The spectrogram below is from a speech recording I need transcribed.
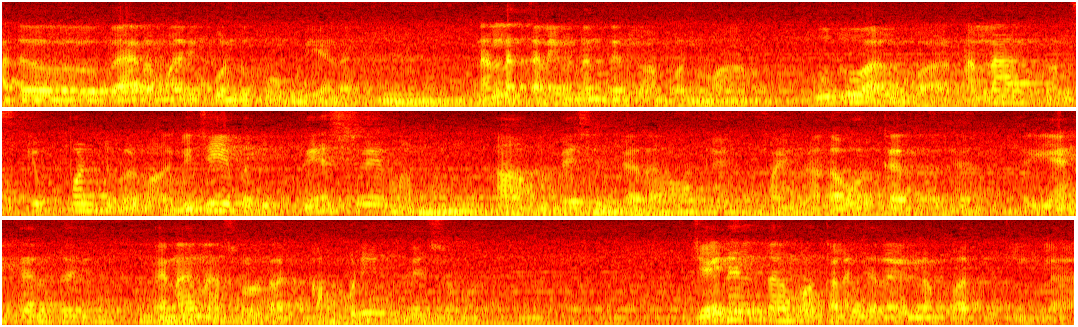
அதை வேறு மாதிரி கொண்டு போக முடியாது? நல்ல தலைவன் தெரியுமா? பண்ணுவான் புது ஆளுப்பா நல்லா இருக்கும் ஸ்கிப் பண்ணிட்டு போயிடுவாங்க விஜயை பற்றி பேசவே மாட்டான். ஆ அப்போ பேசியிருக்காரு. ஓகே ஃபைன் அது அவர் கருத்துக்கு என் கருத்து. வேணா நான் சொல்கிறேன் அப்படின்னு பேசுவான். ஜெயலலிதா அம்மா கலைஞர் எல்லாம் பார்த்துருக்கீங்களா?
